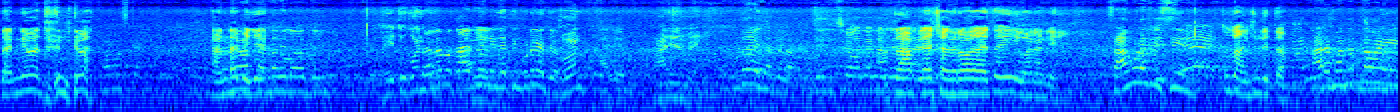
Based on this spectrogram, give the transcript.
धन्यवाद धन्यवाद. थंडा पिजे हे तू कोण? काय नाही जतीन कुठे येतो कोण? आर्यन. भाई. कुठे जायचं आपल्याला? आता आपल्या चंद्रावर जायचं इवन आले. सांगू ना दिसतील तू सांगशील तिथं. अरे म्हणत ना माही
